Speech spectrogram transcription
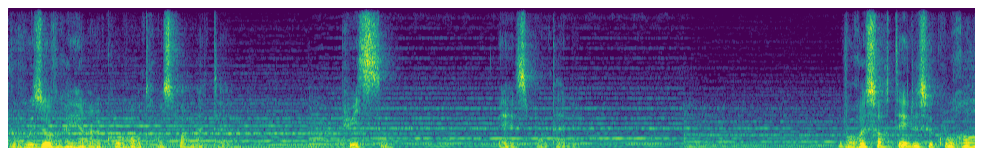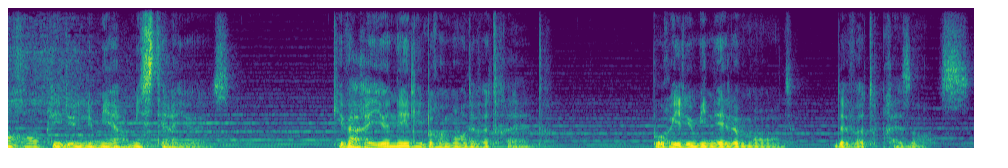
vous vous ouvrez à un courant transformateur, puissant et spontané. Vous ressortez de ce courant rempli d'une lumière mystérieuse qui va rayonner librement de votre être pour illuminer le monde de votre présence.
